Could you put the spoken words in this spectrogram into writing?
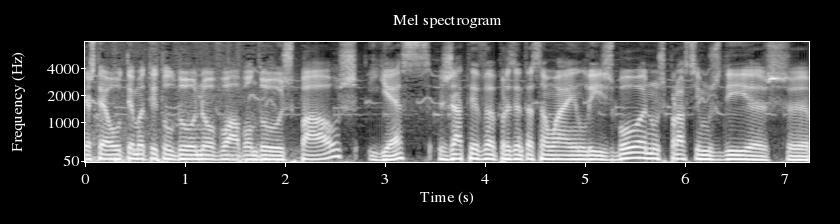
Este é o tema título do novo álbum dos Paus, Yes. Já teve apresentação em Lisboa. Nos próximos dias eh,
